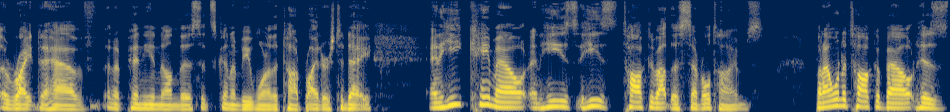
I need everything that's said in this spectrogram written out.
a right to have an opinion on this, it's going to be one of the top writers today. And he came out and he's he's talked about this several times, but I want to talk about his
